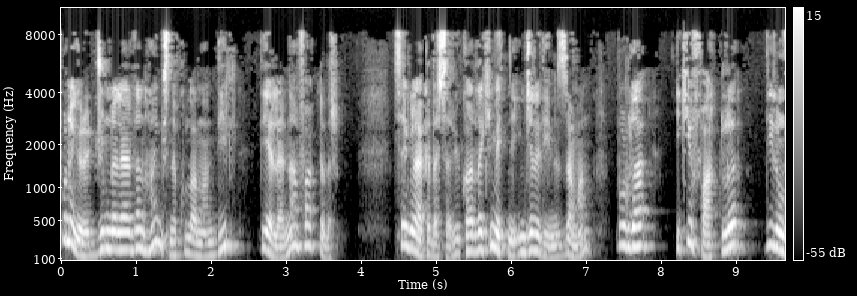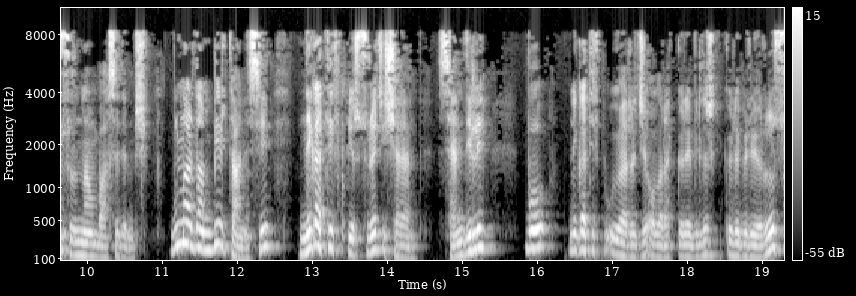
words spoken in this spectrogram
Buna göre cümlelerden hangisinde kullanılan dil diğerlerinden farklıdır. Sevgili arkadaşlar yukarıdaki metni incelediğiniz zaman burada iki farklı dil unsurundan bahsedilmiş. Bunlardan bir tanesi negatif bir süreç içeren sen dili, bu negatif bir uyarıcı olarak görebilir, görebiliyoruz.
